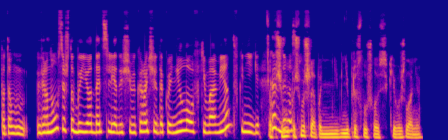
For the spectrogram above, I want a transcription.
потом вернулся, чтобы ее отдать следующими. Короче, такой неловкий момент в книге. А почему, раз... почему шляпа не, не прислушалась к его желанию?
